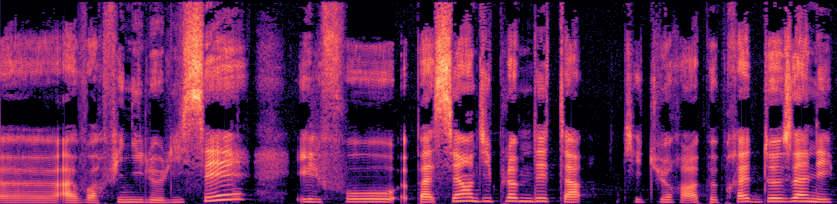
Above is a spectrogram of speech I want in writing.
euh, avoir fini le lycée, il faut passer un diplôme d'État qui dure à peu près deux années.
